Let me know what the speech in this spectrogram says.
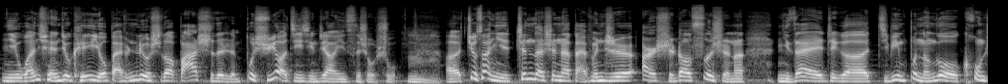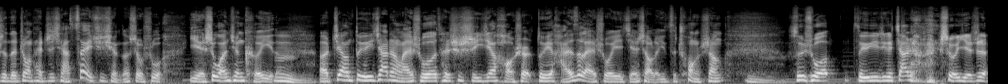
你完全就可以有百分之六十到八十的人不需要进行这样一次手术。嗯呃，就算你真的是那百分之二十到四十呢，你在这个疾病不能够控制的状态之下再去选择手术，也是完全可以的。嗯呃，这样对于家长来说，它是是一件好事儿；对于孩子来说，也减少了一次创伤。嗯，所以说，对于这个家长来说，也是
